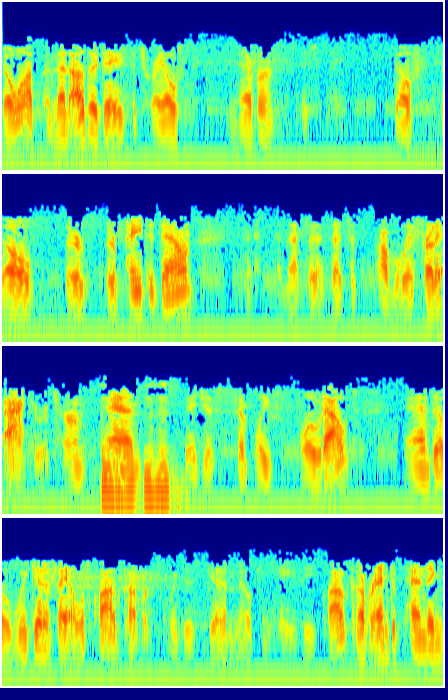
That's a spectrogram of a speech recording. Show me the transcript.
show up. And then other days, the trails never dissipate. They'll they'll they're they're painted down, and that's a that's a, probably a fairly accurate term. Mhm, and mhm. they just simply float out, and uh, we get a veil of cloud cover. We just get a milky, hazy cloud cover, and depending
